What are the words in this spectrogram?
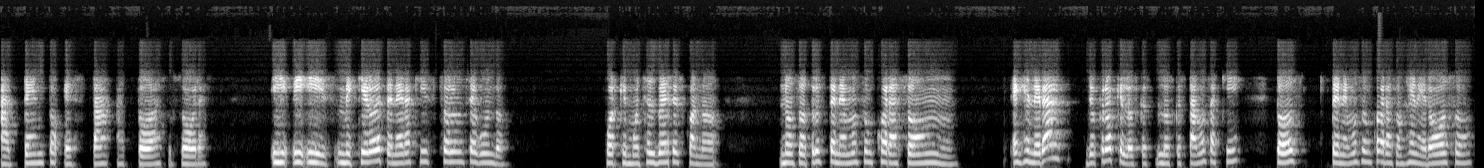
atento está a todas sus obras. Y, y, me quiero detener aquí solo un segundo, porque muchas veces cuando nosotros tenemos un corazón, en general, yo creo que los que, los que estamos aquí, todos tenemos un corazón generoso,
